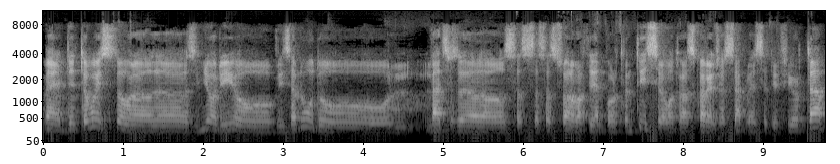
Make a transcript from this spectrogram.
Beh, detto questo, eh, signori, io vi saluto. Lazio-Sassuolo, partita importantissima contro una squadra che ci ha sempre messo in difficoltà.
